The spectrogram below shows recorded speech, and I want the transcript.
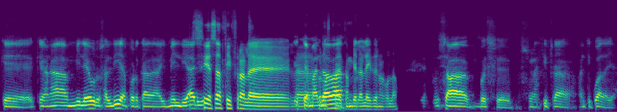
que, que, ganaba mil euros al día por cada email diario. Sí, esa cifra la, la que mandaba, también la leído en algún lado. Pues, a, pues, eh, pues, una cifra anticuada ya.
